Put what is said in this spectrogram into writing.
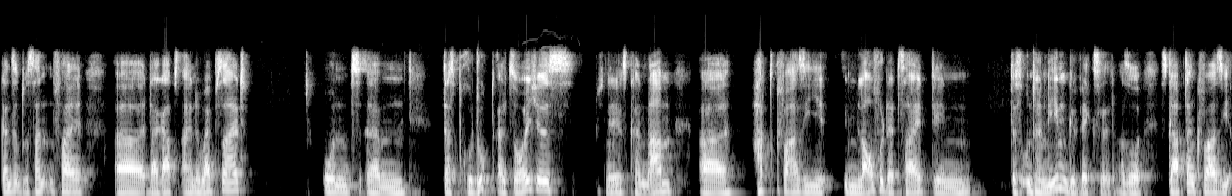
ganz interessanten Fall. Äh, da gab es eine Website und ähm, das Produkt als solches ich nenne jetzt keinen Namen, äh, hat quasi im Laufe der Zeit den, das Unternehmen gewechselt. Also es gab dann quasi,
